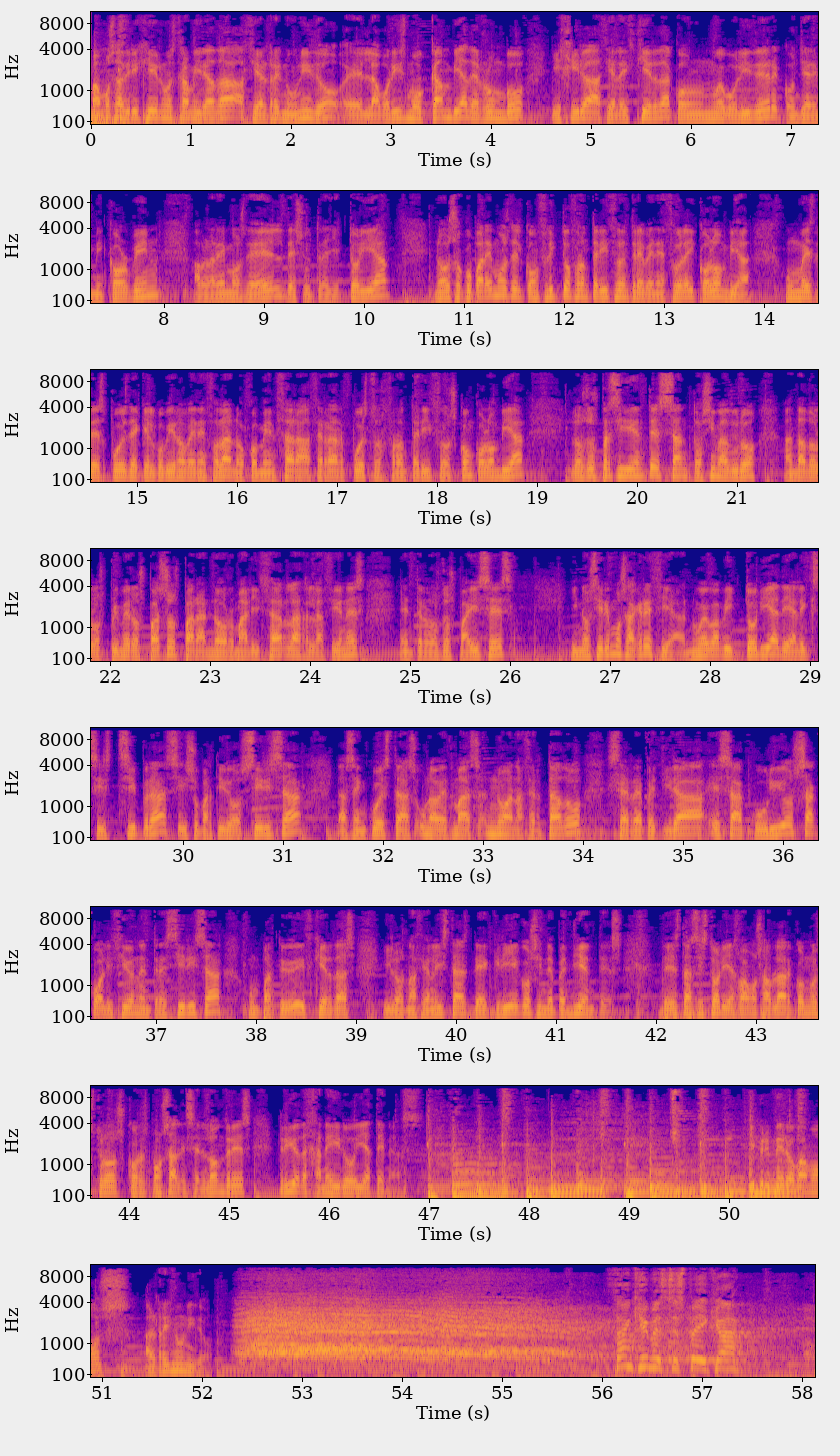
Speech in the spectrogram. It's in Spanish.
Vamos a dirigir nuestra mirada hacia el Reino Unido. El laborismo cambia de rumbo y gira hacia la izquierda con un nuevo líder, con Jeremy Corbyn. Hablaremos de él, de su trayectoria. Nos ocuparemos del conflicto fronterizo entre Venezuela y Colombia. Un mes después de que el gobierno venezolano comenzara a cerrar puestos fronterizos con Colombia, los dos presidentes, Santos y Maduro, han dado los primeros pasos para normalizar las relaciones entre los dos países. Y nos iremos a Grecia. Nueva victoria de Alexis Tsipras y su partido Sirisa. Las encuestas, una vez más, no han acertado. Se repetirá esa curiosa coalición entre Sirisa, un partido de izquierdas, y los nacionalistas de griegos independientes. De estas historias vamos a hablar con nuestros corresponsales en Londres, Río de Janeiro y Atenas. Y primero vamos al Reino Unido. Thank you, Mr. Speaker.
